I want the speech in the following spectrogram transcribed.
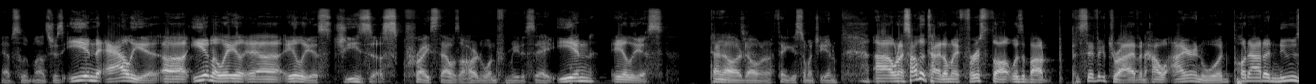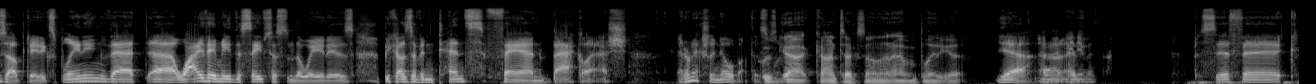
Absolute monsters. Ian Alias, uh, Ian Ala- uh, Alias. Jesus Christ, that was a hard one for me to say. Ian Alias. Ten dollar donor. Thank you so much, Ian. Uh, when I saw the title, my first thought was about Pacific Drive and how Ironwood put out a news update explaining that uh, why they made the save system the way it is because of intense fan backlash. I don't actually know about this. Who's one. got context on that? I haven't played it yet. Yeah, I don't know, I've- Pacific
